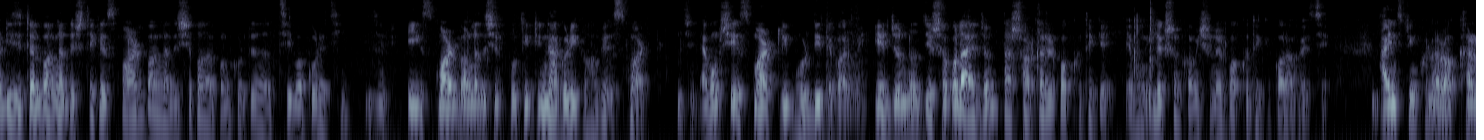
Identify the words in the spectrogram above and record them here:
ডিজিটাল বাংলাদেশ থেকে স্মার্ট বাংলাদেশে পদার্পণ করতে যাচ্ছি বা করেছি। এই স্মার্ট বাংলাদেশের প্রতিটি নাগরিক হবে স্মার্ট জি। এবং সে স্মার্টলি ভোট দিতে পারবে। এর জন্য যে সকল আয়োজন তার সরকারের পক্ষ থেকে এবং ইলেকশন কমিশনের পক্ষ থেকে করা হয়েছে। আইন শৃঙ্খলা রক্ষার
